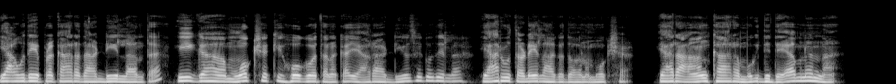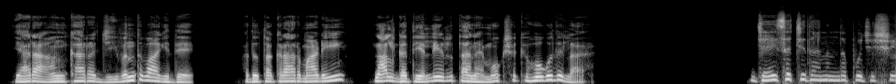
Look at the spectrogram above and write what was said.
ಯಾವುದೇ ಪ್ರಕಾರದ ಅಡ್ಡಿ ಇಲ್ಲ ಅಂತ? ಈಗ ಮೋಕ್ಷಕ್ಕೆ ಹೋಗುವ ತನಕ ಯಾರ ಅಡ್ಡಿಯೂ ಸಿಗುವುದಿಲ್ಲ. ಯಾರೂ ತಡೆಯಲಾಗದು ಅವನ ಮೋಕ್ಷ? ಯಾರ ಅಹಂಕಾರ ಮುಗಿದಿದೆ ಅವನನ್ನ? ಯಾರ ಅಹಂಕಾರ ಜೀವಂತವಾಗಿದೆ? ಅದು ತಕರಾರು ಮಾಡಿ ನಾಲ್ಗತಿಯಲ್ಲಿ ಇರ್ತಾನೆ ಮೋಕ್ಷಕ್ಕೆ ಹೋಗುವುದಿಲ್ಲ. ಜೈ ಸಚ್ಚಿದಾನಂದ ಪೂಜಶ್ರೀ.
